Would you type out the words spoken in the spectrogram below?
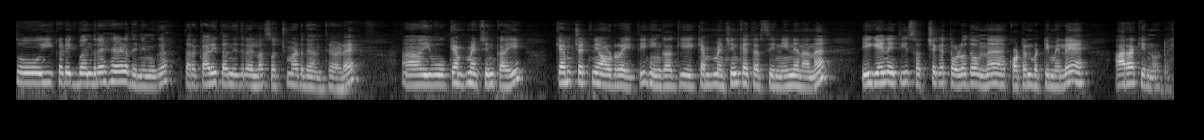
ಸೊ ಈ ಕಡೆಗೆ ಬಂದರೆ ಹೇಳಿದೆ ನಿಮಗೆ. ತರಕಾರಿ ತಂದಿದ್ರೆ ಎಲ್ಲ ಸ್ವಚ್ಛ ಮಾಡಿದೆ ಅಂಥೇಳಿ ಇವು ಕೆಂಪು ಮೆಣಸಿನ್ಕಾಯಿ. ಕೆಂಪು ಚಟ್ನಿ ಆರ್ಡ್ರ್ ಐತಿ. ಹೀಗಾಗಿ ಕೆಂಪು ಮೆಣಸಿನ್ಕಾಯಿ ತರಿಸಿ ನಿನ್ನೆ ನಾನು. ಈಗ ಏನೈತಿ? ಸ್ವಚ್ಛಗೆ ತೊಳೆದವನ್ನ ಕಾಟನ್ ಬಟ್ಟೆ ಮೇಲೆ ಆರಾಕೇನು ನೋಡ್ರಿ.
